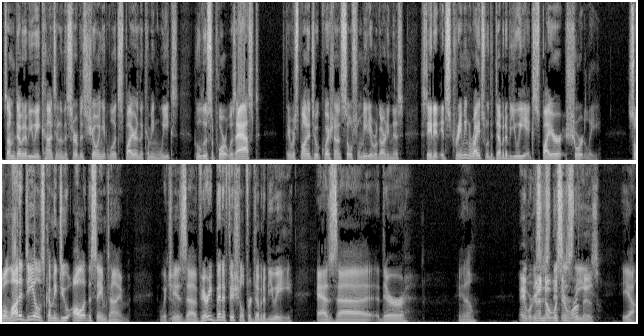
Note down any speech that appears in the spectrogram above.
Some WWE content on the service showing it will expire in the coming weeks. Hulu support was asked. They responded to a question on social media regarding this, stated its streaming rights with WWE expire shortly. So a lot of deals coming due all at the same time, which is uh, very beneficial for WWE as uh, they're, you know, Hey, we're going to know what their is worth the- is. yeah.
